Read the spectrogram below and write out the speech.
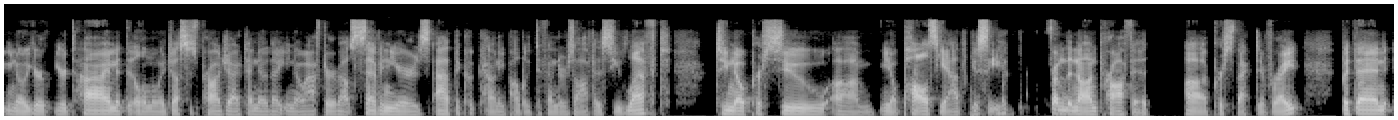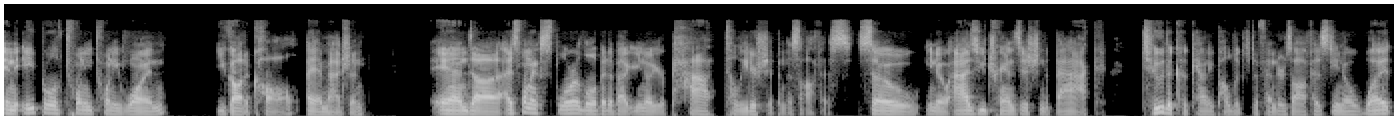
you know, your your time at the Illinois Justice Project. I know that, you know, after about seven years at the Cook County Public Defender's Office, you left to, you know, pursue, um, you know, policy advocacy from the nonprofit uh, perspective, right? But then in April of 2021, you got a call, I imagine. And uh, I just want to explore a little bit about, you know, your path to leadership in this office. So, you know, as you transitioned back, to the Cook County Public Defender's Office, you know, what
